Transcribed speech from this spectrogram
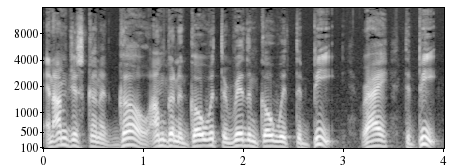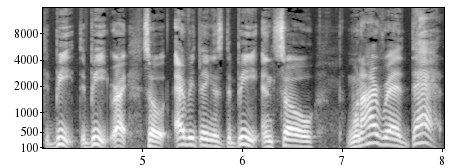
and I'm just gonna go. I'm gonna go with the rhythm, go with the beat, right? The beat, the beat, the beat, right? So everything is the beat. And so when I read that,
